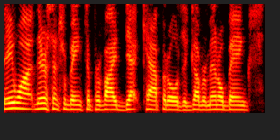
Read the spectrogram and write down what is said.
they want their central bank to provide debt capital to governmental banks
